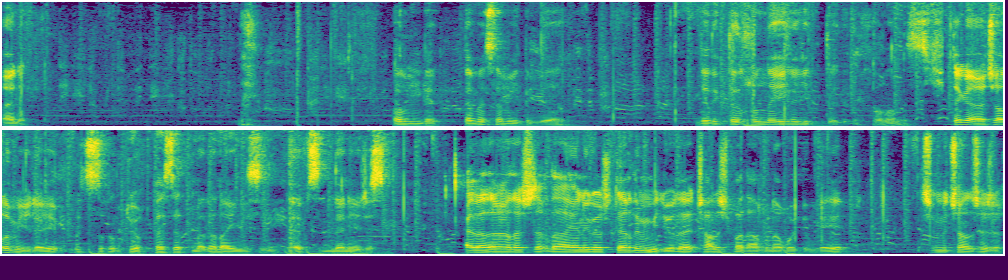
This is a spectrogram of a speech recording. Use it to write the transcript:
Aynen. Oğlum de, demese miydim ya? Dedikten sonra hile gitti. Aman sik. Tekrar açalım hileyi. Hiç sıkıntı yok. Pes etmeden hangisini? Hepsini deneyeceğiz. Evet arkadaşlar daha yeni gösterdim videoda çalışmadı amına koydum diye. Şimdi çalışacak.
